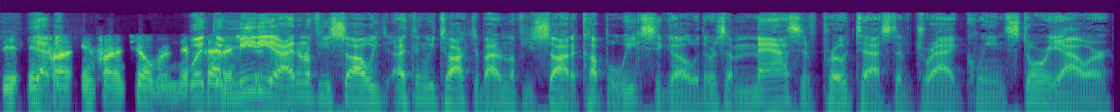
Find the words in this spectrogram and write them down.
in, yeah, front, in front of children. They're with the media, I don't know if you saw. We, I think we talked about. I don't know if you saw it a couple weeks ago. There was a massive protest of drag queen story hour,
